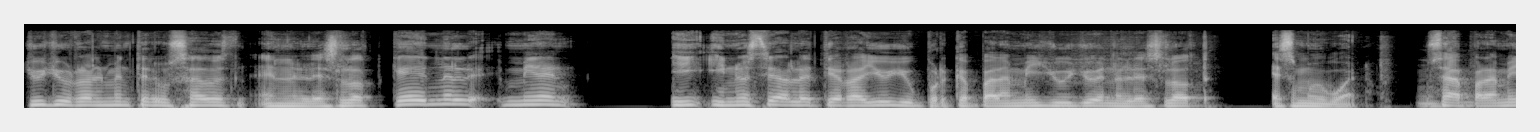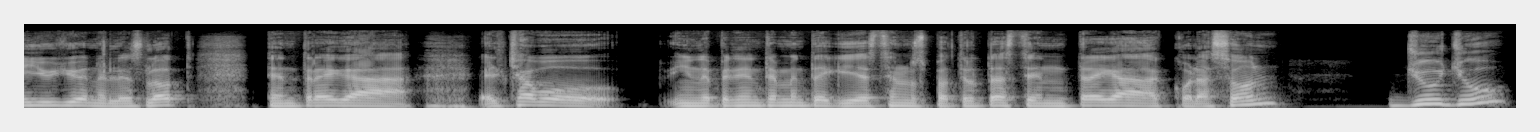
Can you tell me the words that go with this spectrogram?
Yuyu realmente era usado en el slot. Que en el, miren, y, y no es tirarle tierra a Yuyu, porque para mí Yuyu en el slot es muy bueno. O sea, para mí Yuyu en el slot te entrega el chavo, independientemente de que ya estén los Patriotas, te entrega corazón. Yuyu,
